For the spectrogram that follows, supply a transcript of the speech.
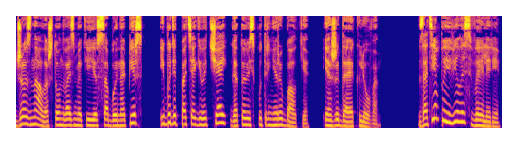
Джо знала, что он возьмет ее с собой на пирс и будет потягивать чай, готовясь к утренней рыбалке и ожидая клёва. Затем появилась Веллери,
